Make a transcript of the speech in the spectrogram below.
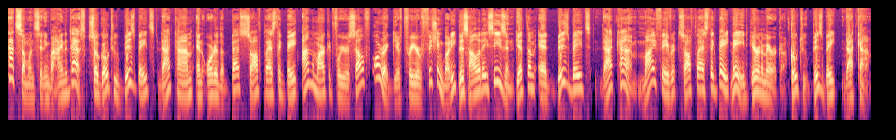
not someone sitting behind a desk. So go to bizbaits.com and order the best soft plastic bait on the market for yourself or a gift for your fishing buddy this holiday season. Get them at bizbaits.com. My favorite soft plastic bait made here in America. Go to bizbait.com.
